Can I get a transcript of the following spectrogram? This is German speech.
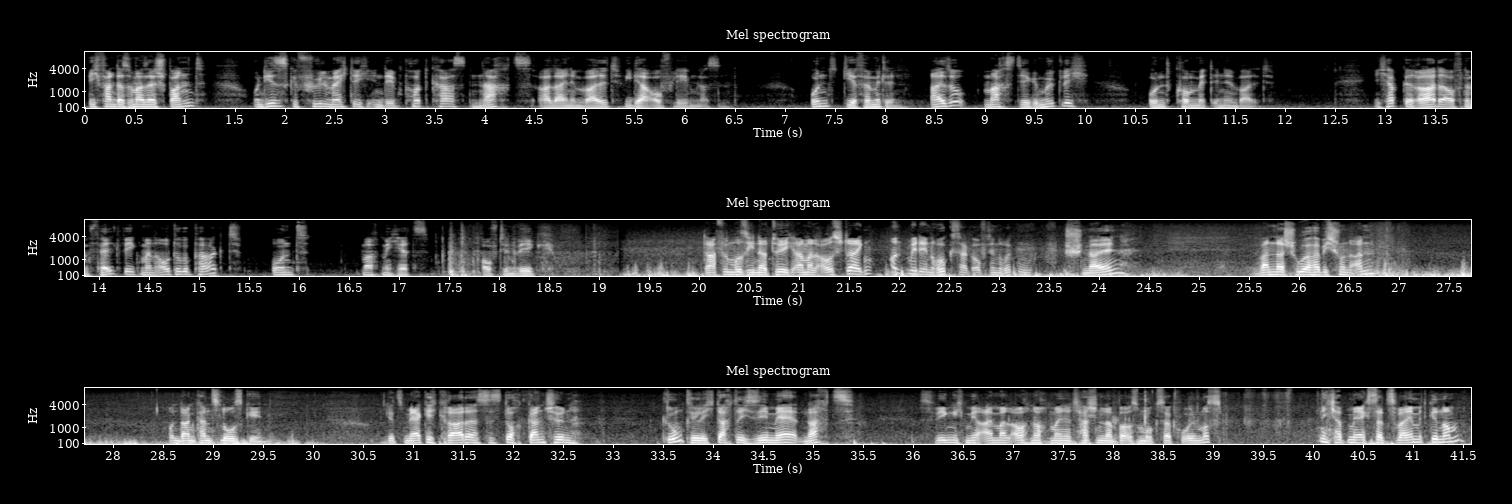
Ich fand das immer sehr spannend und dieses Gefühl möchte ich in dem Podcast Nachts allein im Wald wieder aufleben lassen und dir vermitteln. Also mach's dir gemütlich und komm mit in den Wald. Ich habe gerade auf einem Feldweg mein Auto geparkt und mache mich jetzt auf den Weg. Dafür muss ich natürlich einmal aussteigen und mir den Rucksack auf den Rücken schnallen. Wanderschuhe habe ich schon an und dann kann es losgehen. Jetzt merke ich gerade, es ist doch ganz schön dunkel. Ich dachte, ich sehe mehr nachts. Deswegen ich mir einmal auch noch meine Taschenlampe aus dem Rucksack holen muss. Ich habe mir extra zwei mitgenommen.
